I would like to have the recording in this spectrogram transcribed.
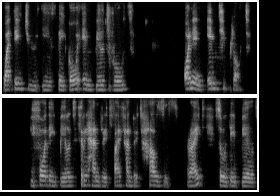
what they do is they go and build roads on an empty plot before they build 300, 500 houses, right? So they build.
